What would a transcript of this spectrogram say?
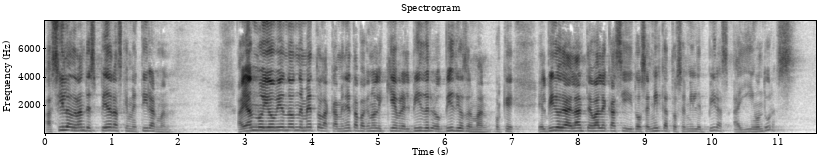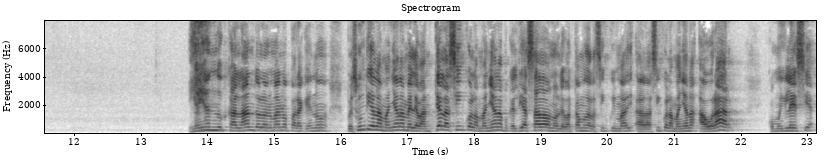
Así las grandes piedras que me tira, hermano. Allá ando yo viendo dónde meto la camioneta para que no le quiebre el vidrio, los vidrios, hermano. Porque el vidrio de adelante vale casi 12 mil, 14 mil empiras, allí en Honduras. Y ahí ando jalándolo, hermano, para que no. Pues un día en la mañana me levanté a las 5 de la mañana, porque el día sábado nos levantamos a las 5 a las 5 de la mañana a orar como iglesia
